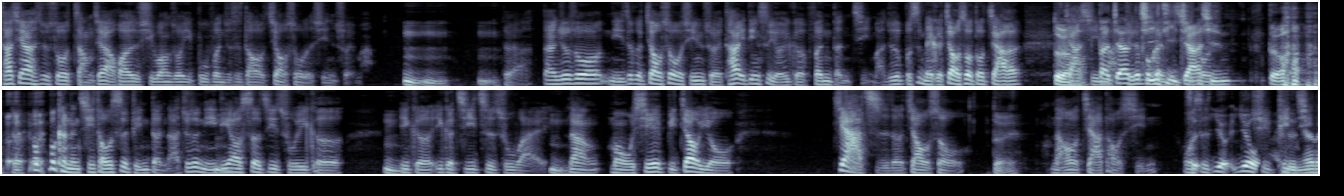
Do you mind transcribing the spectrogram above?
他现在是说涨价的话，是希望说一部分就是到教授的薪水嘛。嗯嗯。嗯，对啊，但就是说，你这个教授薪水，他一定是有一个分等级嘛，就是不是每个教授都加 对、啊、加薪嘛，大家集体加薪，对吧、啊？对，不不可能齐头是平等啊，就是你一定要设计出一个、嗯、一个一个机制出来、嗯，让某些比较有价值的教授对，然后加到薪，或是又又去聘请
